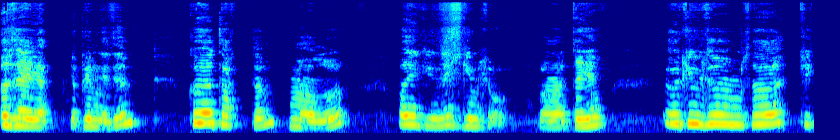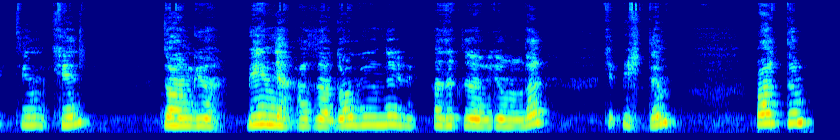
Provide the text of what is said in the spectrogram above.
Özel yap, yapayım dedim. Kamera taktım morlu. Onun için giymiş bulunmaktayım. Öykü videomuza çektiğim için doğum günü benim de hazır doğum gününde hazırladığım videomda çekmiştim. Baktım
